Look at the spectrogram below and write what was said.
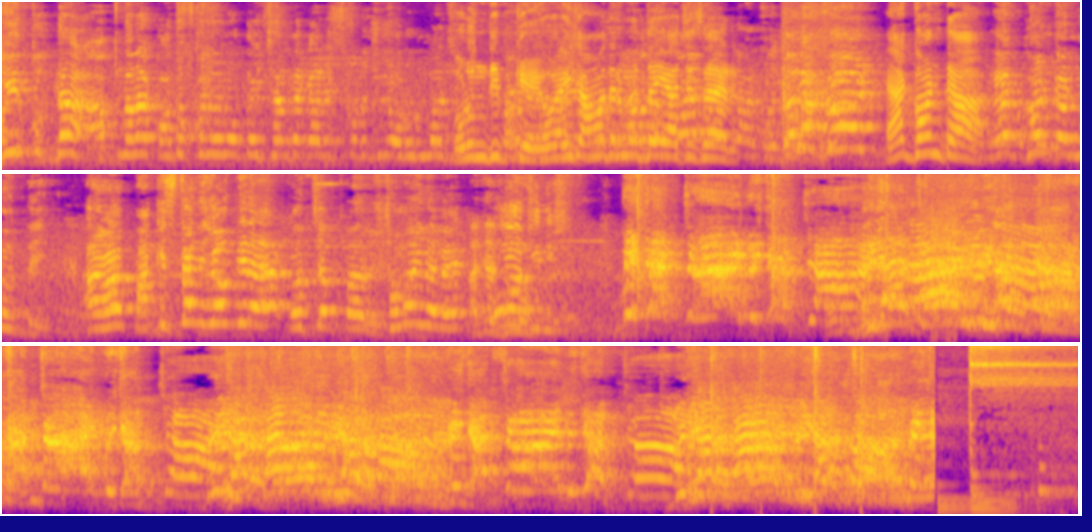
কিন্তু না আপনারা কতক্ষণের মধ্যে এই ছেলেটাকে অ্যারেস্ট করেছিল? অরুণ মাঝি? অরুণদীপকে। ও এই যে আমাদের মধ্যেই আছে স্যার। এক ঘণ্টা। এক ঘণ্টার মধ্যে আর পাকিস্তানি জঙ্গিরা হচ্ছে সময় নেবে। ও জিনিস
